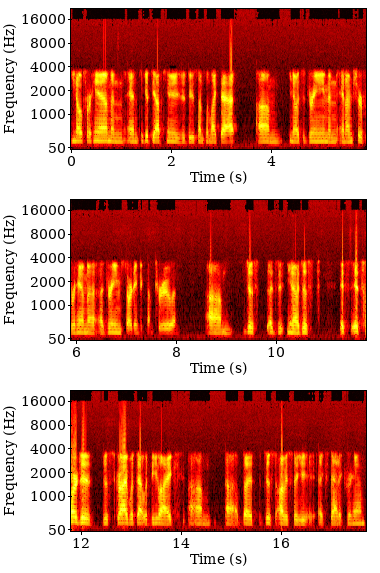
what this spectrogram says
you know, for him and, and to get the opportunity to do something like that, um, you know, it's a dream and, and I'm sure for him a, a dream starting to come true and, um, just, uh, you know, just, it's, it's hard to describe what that would be like. Um, uh, but just obviously ecstatic for him.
